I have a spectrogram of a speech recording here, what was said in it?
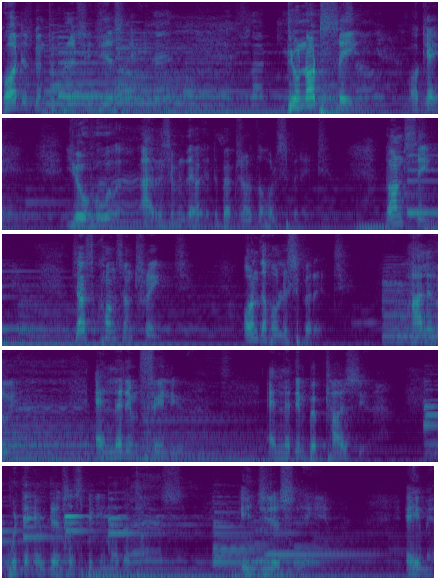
God is going to bless you in Jesus' name. Do not sing, okay? You who are receiving the, the baptism of the Holy Spirit. Don't sing. Just concentrate on the Holy Spirit. Hallelujah. And let Him fill you. And let Him baptize you with the evidence of speaking in other tongues. In Jesus' name. Amen.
